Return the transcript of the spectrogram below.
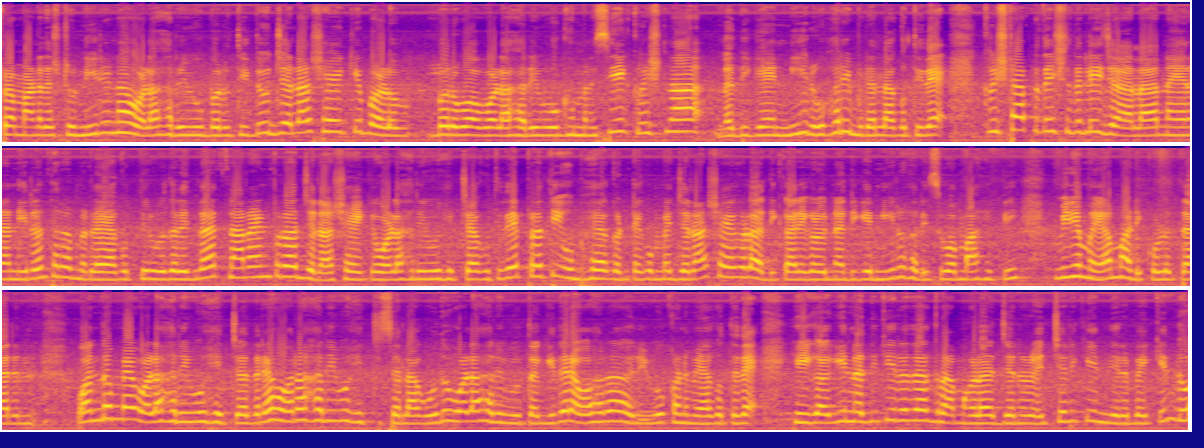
ಪ್ರಮಾಣದಷ್ಟು ನೀರಿನ ಒಳಹರಿವು ಬರುತ್ತಿದ್ದು, ಜಲಾಶಯಕ್ಕೆ ಬಳ, ಬರುವ ಒಳಹರಿವು ಗಮನಿಸಿ ಕೃಷ್ಣಾ ನದಿಗೆ ನೀರು ಹರಿಬಿಡಲಾಗುತ್ತಿದೆ. ಕೃಷ್ಣಾ ಪ್ರದೇಶದಲ್ಲಿ ಜಲಾನಯನ ನಿರಂತರ ಮಳೆಯಾಗುತ್ತಿರುವುದರಿಂದ ನಾರಾಯಣಪುರ ಜಲಾಶಯಕ್ಕೆ ಒಳಹರಿವು ಹೆಚ್ಚಾಗುತ್ತಿದೆ. ಪ್ರತಿ ಉಭಯ ಗಂಟೆಗೊಮ್ಮೆ ಜಲಾಶಯಗಳ ಅಧಿಕಾರಿಗಳು ನದಿಗೆ ನೀರು ಹರಿಸುವ ಮಾಹಿತಿ ವಿನಿಮಯ ಮಾಡಿಕೊಳ್ಳುತ್ತಾರೆ. ಒಂದೊಮ್ಮೆ ಒಳಹರಿವು ಹೆಚ್ಚಾದರೆ ಹೊರಹರಿವು ಹೆಚ್ಚಿಸಲಾಗುವುದು. ಒಳಹರಿವು ತಗ್ಗಿದರೆ ಹೊರಹರಿವು ಕಡಿಮೆಯಾಗುತ್ತದೆ. ಹೀಗಾಗಿ ನದಿ ತೀರದ ಗ್ರಾಮಗಳ ಜನರು ಎಚ್ಚರಿಕೆಯಿಂದಿರಬೇಕೆಂದು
